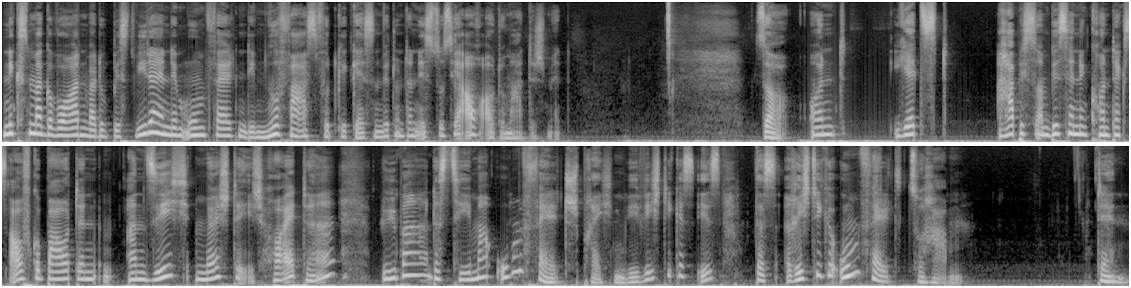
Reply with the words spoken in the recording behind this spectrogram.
nichts mehr geworden, weil du bist wieder in dem Umfeld, in dem nur Fastfood gegessen wird und dann isst du es ja auch automatisch mit. So, und jetzt habe ich so ein bisschen den Kontext aufgebaut, denn an sich möchte ich heute über das Thema Umfeld sprechen, wie wichtig es ist, das richtige Umfeld zu haben. Denn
